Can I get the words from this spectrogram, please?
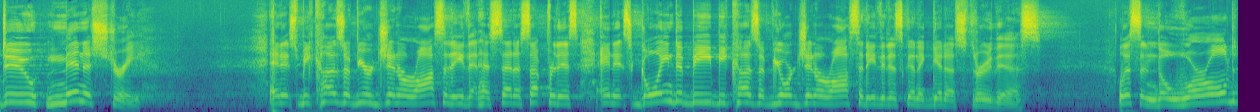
do ministry. And it's because of your generosity that has set us up for this, and it's going to be because of your generosity that is going to get us through this. Listen, the world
